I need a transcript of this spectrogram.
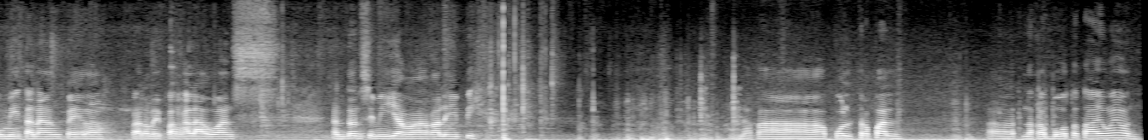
Kumita ng pera para may pang allowance. Andun si Mia mga Kanoypi. Naka full trapal. At nakabota tayo ngayon.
